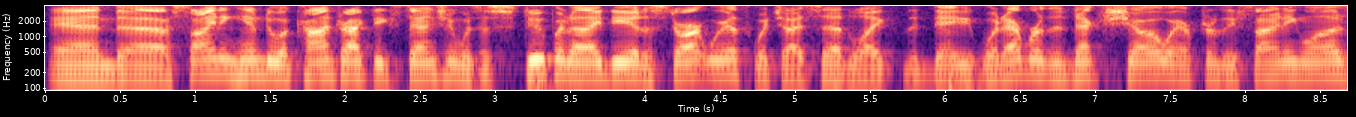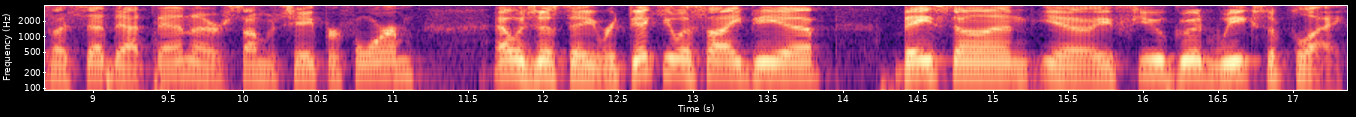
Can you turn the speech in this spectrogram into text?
And uh, signing him to a contract extension was a stupid idea to start with, which I said like the day, whatever the next show after the signing was, I said that then or some shape or form. That was just a ridiculous idea based on you know a few good weeks of play,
